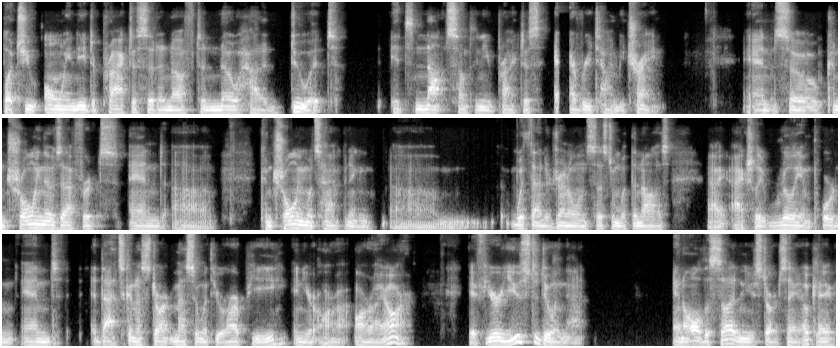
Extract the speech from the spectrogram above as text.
But you only need to practice it enough to know how to do it. It's not something you practice every time you train. And so controlling those efforts and uh, controlling what's happening um, with that adrenaline system with the NOS actually really important. And that's going to start messing with your RPE and your RIR. If you're used to doing that, and all of a sudden you start saying okay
